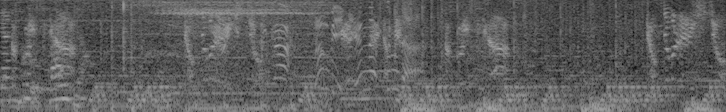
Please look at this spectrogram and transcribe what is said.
연구 완료. 준비 끝났습니다. 듣고 있습니다. 명령을 내리시죠.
